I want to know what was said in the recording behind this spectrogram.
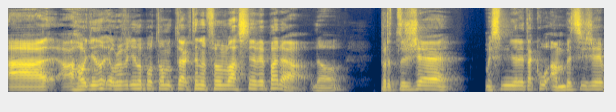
a, a hodně to ovlivnilo potom to, jak ten film vlastně vypadá, no. Protože my jsme měli takovou ambici, že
